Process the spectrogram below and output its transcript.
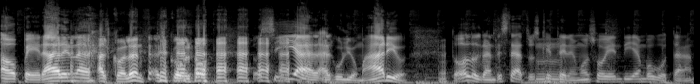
a, operar en la, al Colón. Al Colón. sí, al, Julio Mario. Todos los grandes teatros que tenemos hoy en día en Bogotá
